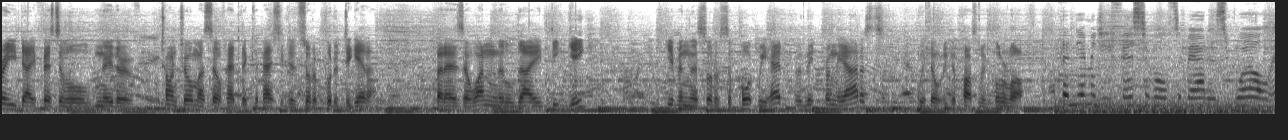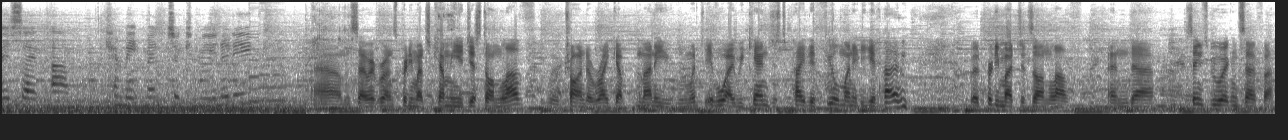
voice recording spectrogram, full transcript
three-day festival, neither Tonch or myself had the capacity to sort of put it together. But as a one little day big gig, given the sort of support we had from the, from the artists, we thought we could possibly pull it off. The Nymagee Festival's about as well as a um, commitment to community. Um, so everyone's pretty much come here just on love. We're trying to rake up money in whichever way we can just to pay their fuel money to get home, but pretty much it's on love, and uh, seems to be working so far.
